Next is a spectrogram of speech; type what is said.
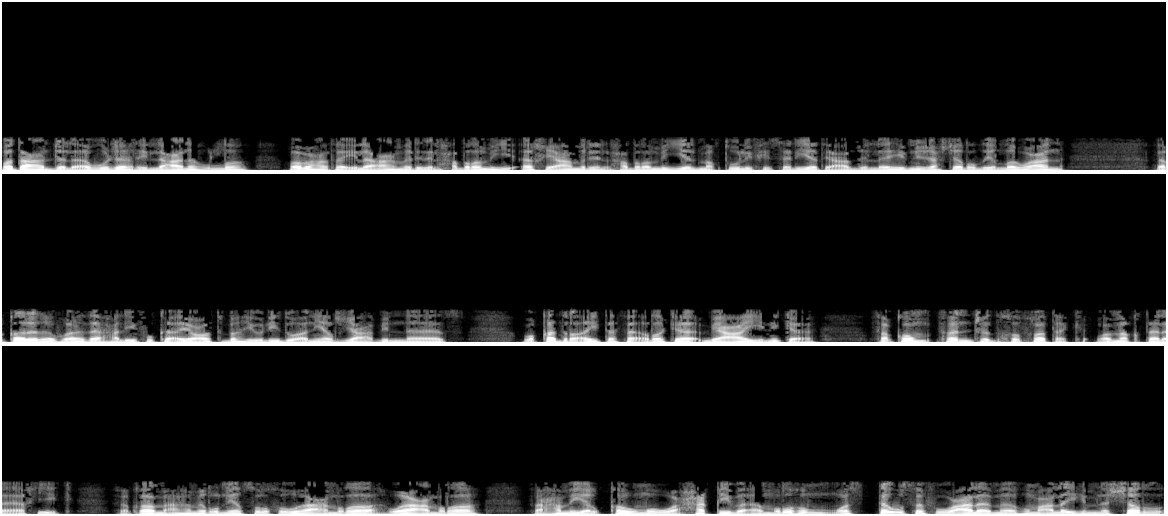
وتعجل أبو جهل لعنه الله. وبعث إلى عامر الحضرمي أخي عامر الحضرمي المقتول في سرية عبد الله بن جحش رضي الله عنه فقال له هذا حليفك أي عتبة يريد أن يرجع بالناس وقد رأيت ثأرك بعينك فقم فانجد خفرتك ومقتل أخيك. فقام عامر يصرخ وعمراه وعمراه! فحمي القوم وحقب أمرهم واستوسفوا على ما هم عليه من الشر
